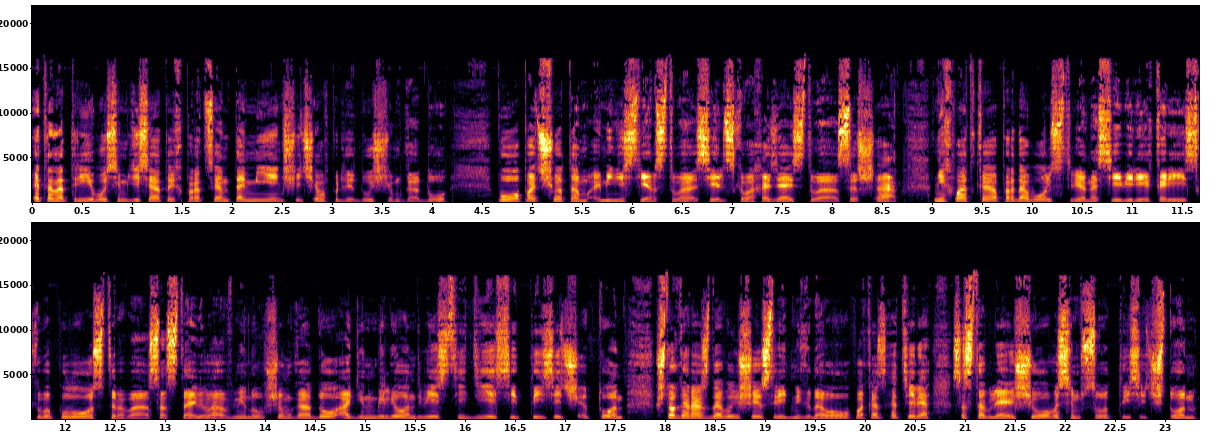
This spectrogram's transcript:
Это на 3,8% меньше, чем в предыдущем году. По подсчетам Министерства сельского хозяйства США, нехватка продовольствия на севере севере Корейского полуострова составила в минувшем году 1 миллион 210 тысяч тонн, что гораздо выше среднегодового показателя, составляющего 800 тысяч тонн.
